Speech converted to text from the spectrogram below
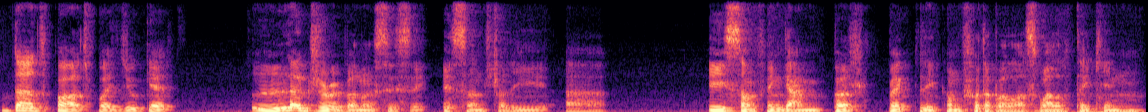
that part where you get luxury bonuses essentially uh, is something I'm perfectly comfortable as well taking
